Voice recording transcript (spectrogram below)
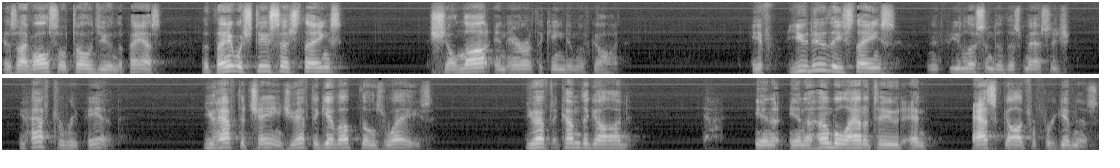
as I've also told you in the past, that they which do such things shall not inherit the kingdom of God. If you do these things, if you listen to this message, you have to repent. You have to change. You have to give up those ways. You have to come to God in a, in a humble attitude and ask God for forgiveness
